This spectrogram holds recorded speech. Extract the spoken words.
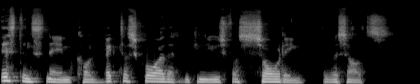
distance name called vector score that we can use for sorting the results.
